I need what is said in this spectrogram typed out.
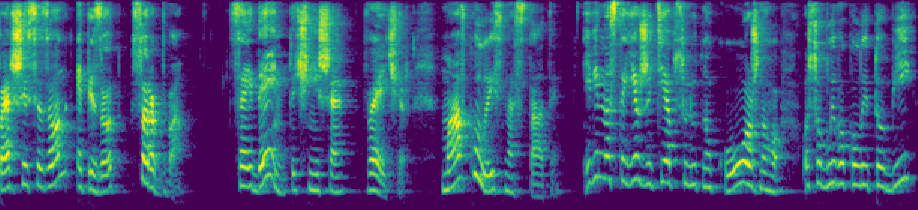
Перший сезон, епізод 42. Цей день, точніше, вечір, мав колись настати. І він настає в житті абсолютно кожного, особливо коли тобі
